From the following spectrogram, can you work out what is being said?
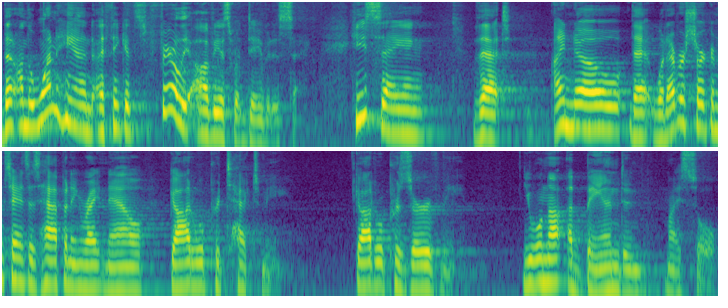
That on the one hand, I think it's fairly obvious what David is saying. He's saying that I know that whatever circumstance is happening right now, God will protect me. God will preserve me. You will not abandon my soul.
